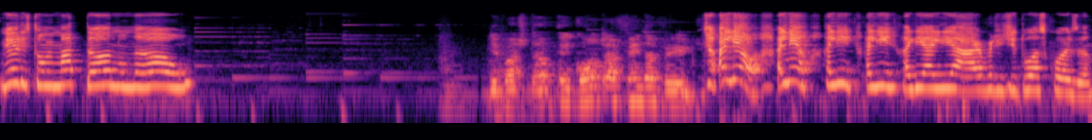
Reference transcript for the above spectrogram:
Meu, eles estão me matando, não. Debaixo da encontra a fenda verde. Ali, ó. Ali, ó. Ali, ali, ali, ali a árvore de duas coisas.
